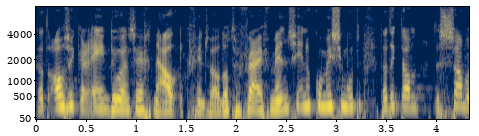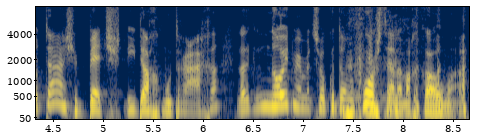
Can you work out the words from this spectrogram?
Dat als ik er één doe en zeg, nou, ik vind wel dat er vijf mensen in een commissie moeten, dat ik dan de sabotage badge die dag moet dragen. En dat ik nooit meer met zulke domme voorstellen mag komen.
